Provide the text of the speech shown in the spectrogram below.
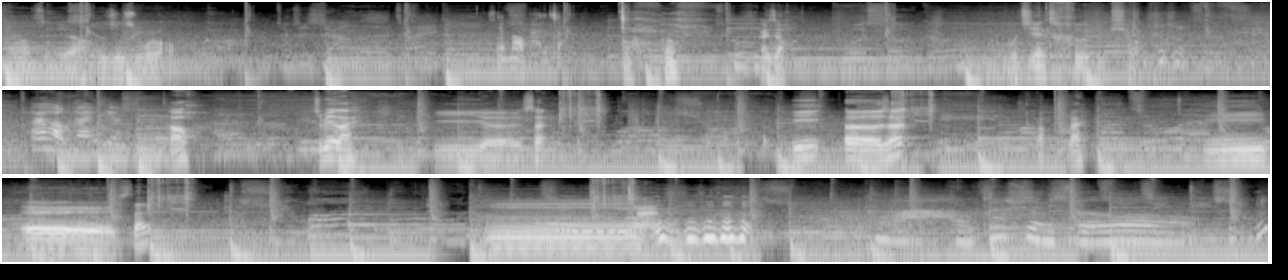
那要怎样？毕竟是我老婆了。先帮我拍照。好，拍照。我今天特别漂亮。拍好看一点。好，这边来，一二三，一二三，好，来，一二三，嗯，啊。哇，好多选择哦。诶，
